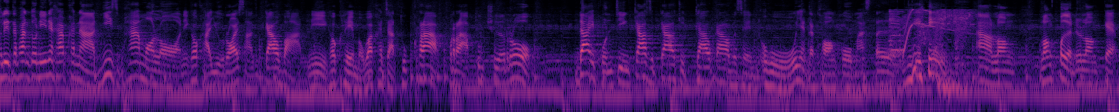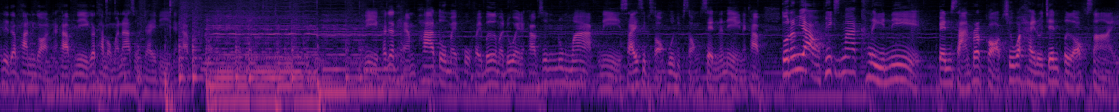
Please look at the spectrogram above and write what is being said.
ผลิตภัณฑ์ตัวนี้นะครับ ขนาด 25 มล นี่เขาขายอยู่ 139 บาท นี่เขาเคลมบอกว่าขจัดทุกคราบ ปราบทุกเชื้อโรคได้ผลจริง 99.99%โอ้โห อย่างกระทองโกลมาสเตอร์ นี่ อ้าว ลอง ลองเปิดดูลองแกะผลิตภัณฑ์ก่อนนะครับ นี่ก็ทำออกมาน่าสนใจดีนะครับ นี่เขาจะแถมผ้าตัวไมโครไฟเบอร์มาด้วยนะครับ ซึ่งนุ่มมาก นี่ไซส์ 12คูณ12 เซนนั่นเองนะครับ ตัวน้ำยาของ Pixma Clean นี่เป็นสารประกอบชื่อว่าไฮโดรเจนเปอร์ออกไซด์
